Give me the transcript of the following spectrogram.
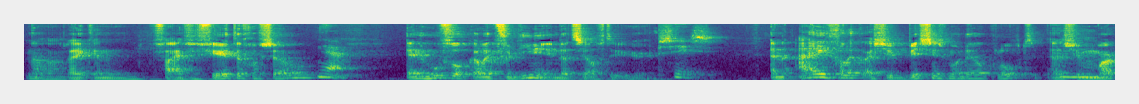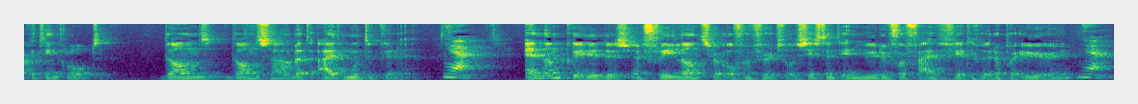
Nou, reken 45 of zo. ja, En hoeveel kan ik verdienen in datzelfde uur? precies. En eigenlijk, als je businessmodel klopt, en als je Mhm. marketing klopt, dan, dan zou dat uit moeten kunnen. Ja, En dan kun je dus een freelancer of een virtual assistant inhuren voor 45 euro per uur. ja,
